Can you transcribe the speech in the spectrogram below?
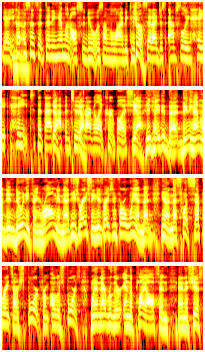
Yeah, you got the sense that Denny Hamlin also knew it was on the line because Sure. he said, "I just absolutely hate hate that that Yeah, happened to a yeah. driver like Kurt Busch." Yeah, he hated that. Denny Hamlin didn't do anything wrong in that. He's racing. He's racing for a win. That you know, and that's what separates our sport from other sports. Whenever they're in the playoffs, and and it's just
